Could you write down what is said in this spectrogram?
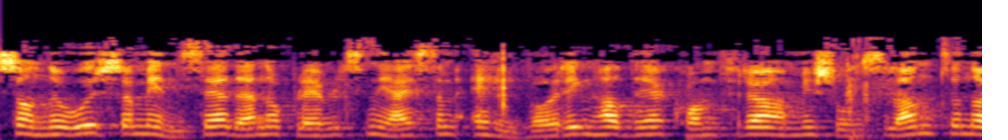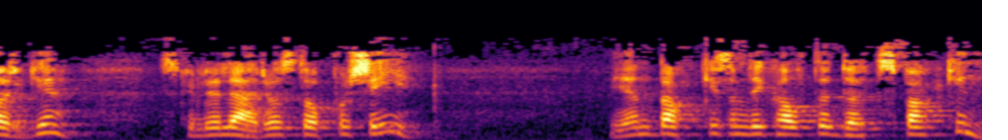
sånne ord, så minnes jeg den opplevelsen jeg som elleveåring hadde. Jeg kom fra misjonsland til Norge, skulle lære å stå på ski i en bakke som de kalte Dødsbakken.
